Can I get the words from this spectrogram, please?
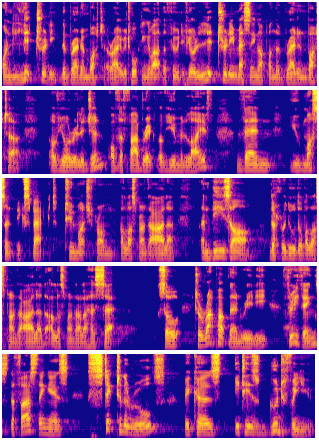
on literally the bread and butter, right? We're talking about the food. If you're literally messing up on the bread and butter of your religion, of the fabric of human life, then you mustn't expect too much from Allah subhanahu wa ta'ala. And these are the hudud of Allah subhanahu wa ta'ala that Allah subhanahu wa ta'ala has set. So to wrap up then really, three things. The first thing is stick to the rules because it is good for you.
